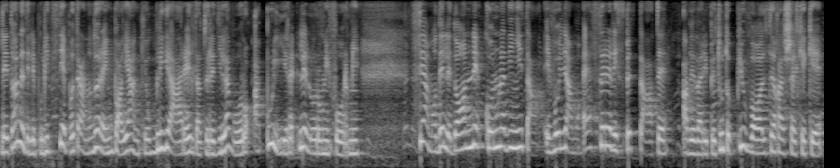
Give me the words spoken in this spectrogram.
Le donne delle pulizie potranno d'ora in poi anche obbligare il datore di lavoro a pulire le loro uniformi. Siamo delle donne con una dignità e vogliamo essere rispettate, aveva ripetuto più volte Rachel Keke.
